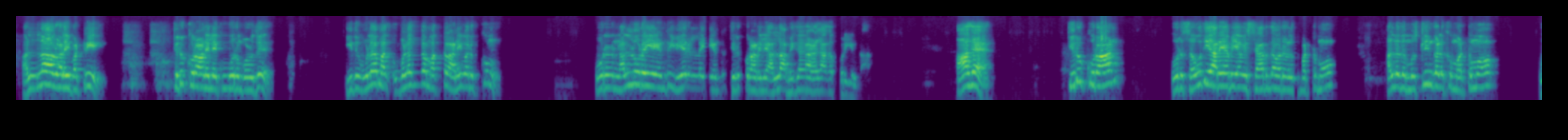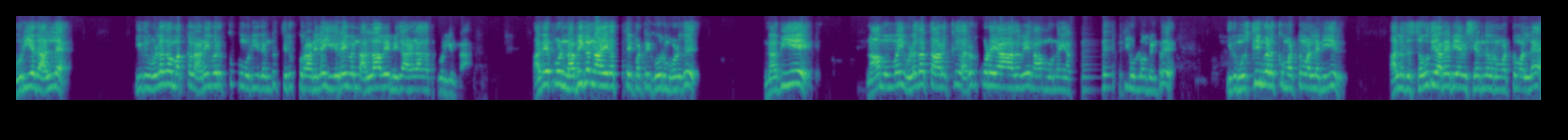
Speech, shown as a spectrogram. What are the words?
அல்லாஹ் அவர்களை பற்றி திருக்குறானிலே கூறும் பொழுது இது உலக உலக மக்கள் அனைவருக்கும் ஒரு நல்லுரையை என்று வேறில்லை என்று திருக்குறானிலே அல்லாஹ் மிக அழகாக கூறுகின்றார் ஆக திருக்குரான் ஒரு சவுதி அரேபியாவை சேர்ந்தவர்களுக்கு மட்டுமோ அல்லது முஸ்லிம்களுக்கு மட்டுமோ உரியது அல்ல. இது உலக மக்கள் அனைவருக்கும் உரியது என்று திருக்குறானிலே இறைவன் அல்லாவே மிக அழகாக கூறுகின்றார் அதே போல் நபிகள் நாயகத்தை பற்றி கூறும் பொழுது நபியே நாம் உம்மை உலகத்தாருக்கு அருட்கொடையாகவே நாம் உன்னை அனுப்பியுள்ளோம் என்று இது முஸ்லிம்களுக்கு மட்டுமல்ல நீர் அல்லது சவுதி அரேபியாவை சேர்ந்தவர் மட்டுமல்ல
